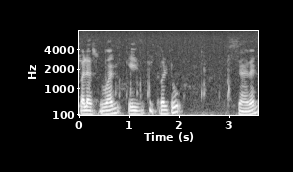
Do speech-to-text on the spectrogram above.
plus one is equal to seven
